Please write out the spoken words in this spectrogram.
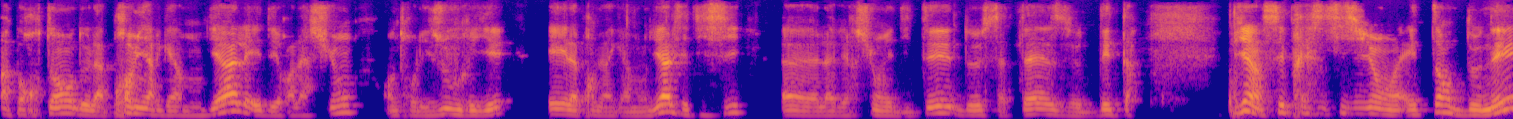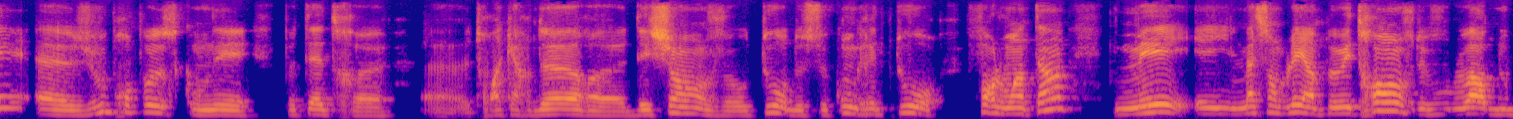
important de la Première Guerre mondiale et des relations entre les ouvriers et la Première Guerre mondiale. C'est ici euh, la version éditée de sa thèse d'État. Bien, ces précisions étant données, euh, je vous propose qu'on ait peut-être trois quarts d'heure d'échange autour de ce congrès de Tours fort lointain, mais il m'a semblé un peu étrange de vouloir nous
